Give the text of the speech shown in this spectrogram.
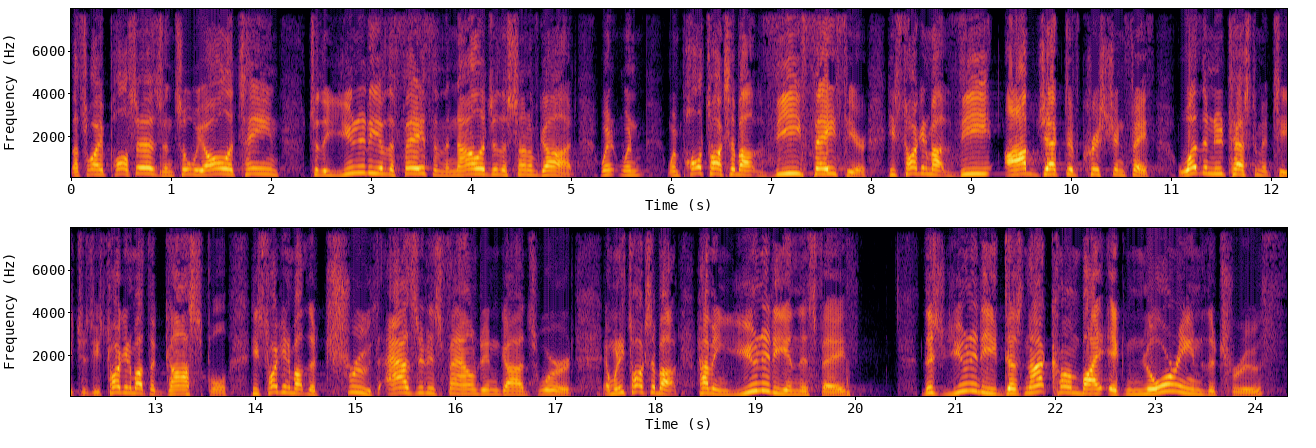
That's why Paul says, until we all attain to the unity of the faith and the knowledge of the Son of God. When, when, when Paul talks about the faith here, he's talking about the objective Christian faith, what the New Testament teaches. He's talking about the gospel. He's talking about the truth as it is found in God's Word. And when he talks about having unity in this faith, this unity does not come by ignoring the truth.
